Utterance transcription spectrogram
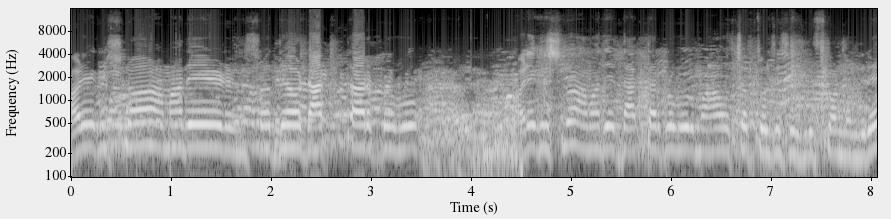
হরে কৃষ্ণ, আমাদের শ্রদ্ধেয় ডাক্তার প্রভু। হরে কৃষ্ণ, আমাদের ডাক্তার প্রভুর মহা উৎসব চলছে শ্রী ইস্কন মন্দিরে।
